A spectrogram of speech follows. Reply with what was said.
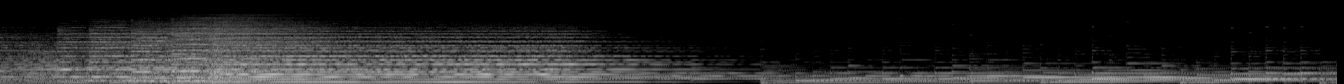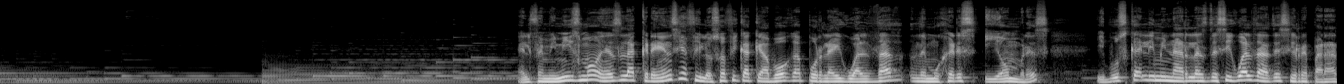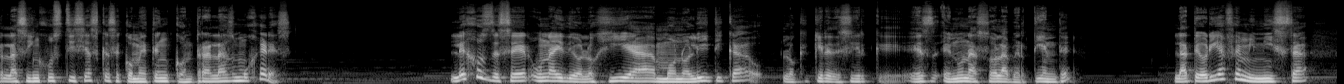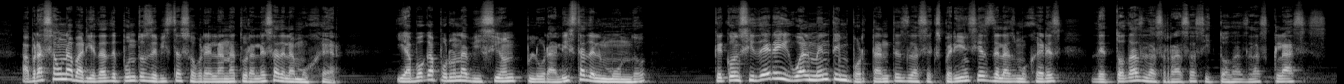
El feminismo es la creencia filosófica que aboga por la igualdad de mujeres y hombres y busca eliminar las desigualdades y reparar las injusticias que se cometen contra las mujeres. Lejos de ser una ideología monolítica, lo que quiere decir que es en una sola vertiente, la teoría feminista abraza una variedad de puntos de vista sobre la naturaleza de la mujer y aboga por una visión pluralista del mundo que considere igualmente importantes las experiencias de las mujeres de todas las razas y todas las clases.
